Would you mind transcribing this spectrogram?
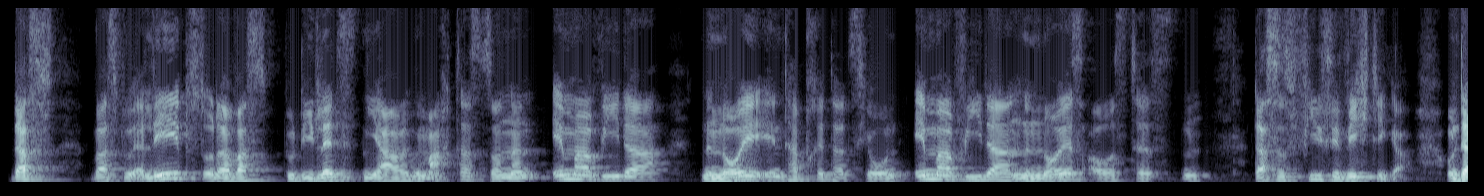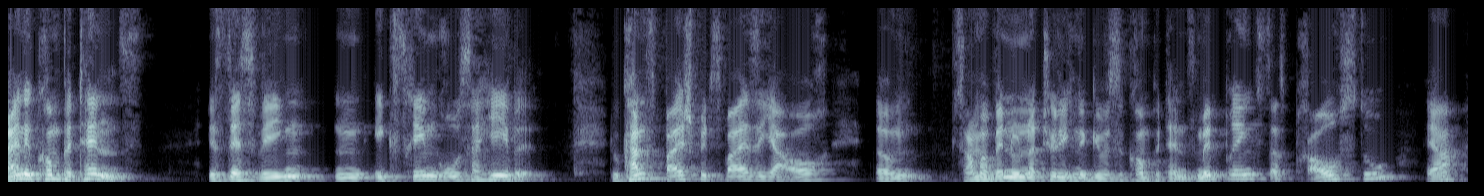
das, was du erlebst oder was du die letzten Jahre gemacht hast, sondern immer wieder eine neue Interpretation, immer wieder ein neues Austesten. Das ist viel, viel wichtiger. Und deine Kompetenz ist deswegen ein extrem großer Hebel. Du kannst beispielsweise ja auch, ähm, sag mal, wenn du natürlich eine gewisse Kompetenz mitbringst, das brauchst du, ja,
